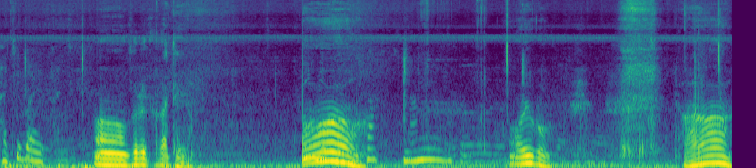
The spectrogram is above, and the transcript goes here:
가지 봐요. 가지. 어 그럴 것 같아요. 오, 나무는 어이구, 아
